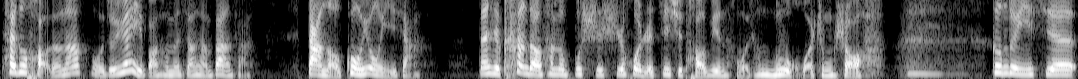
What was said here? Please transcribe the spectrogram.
态度好的呢，我就愿意帮他们想想办法，大脑共用一下。但是看到他们不实施或者继续逃避呢，我就怒火中烧。更对一些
